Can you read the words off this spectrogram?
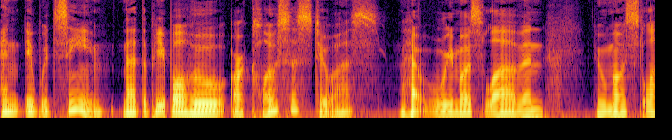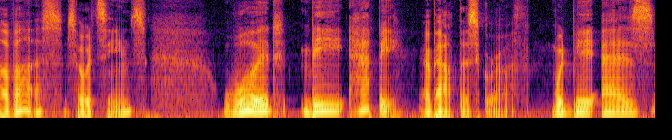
And it would seem that the people who are closest to us, that we most love and who most love us, so it seems, would be happy about this growth, would be as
